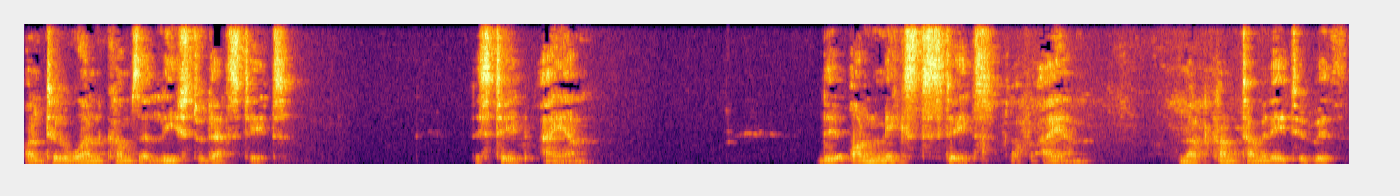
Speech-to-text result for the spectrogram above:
until one comes at least to that state the state I am, the unmixed state of I am, not contaminated with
